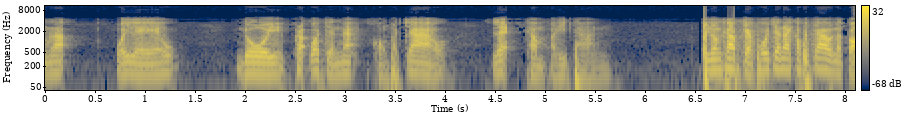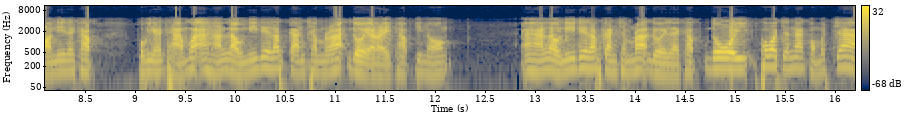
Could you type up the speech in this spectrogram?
ำระไว้แล้ว โดยพระวจนะของพระเจ้าและคำอธิษฐานพี่น้องครับ จากพระวจนะของพระเจ้าในตอนนี้นะครับ ผมอยากถามว่าอาหารเหล่านี้ได้รับการชำระโดยอะไรครับ พี่น้อง อาหารเหล่านี้ได้รับการชำระโดยอะไรครับ โดยพระวจนะของพระเจ้า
